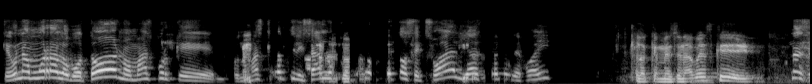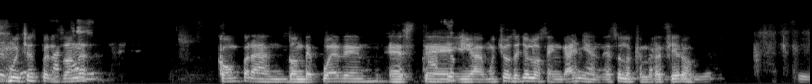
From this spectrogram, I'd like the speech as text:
que una morra lo votó nomás porque, pues nomás quería utilizarlo como un objeto sexual y ya después lo dejó ahí. Lo que mencionaba es que muchas personas compran donde pueden, Ah, este, lo- y a muchos de ellos los engañan, eso es lo que me refiero. Sí.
